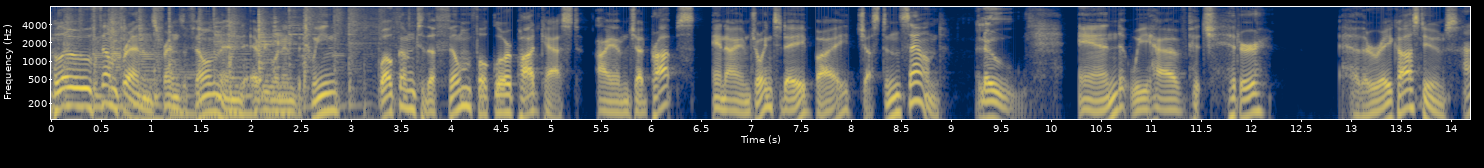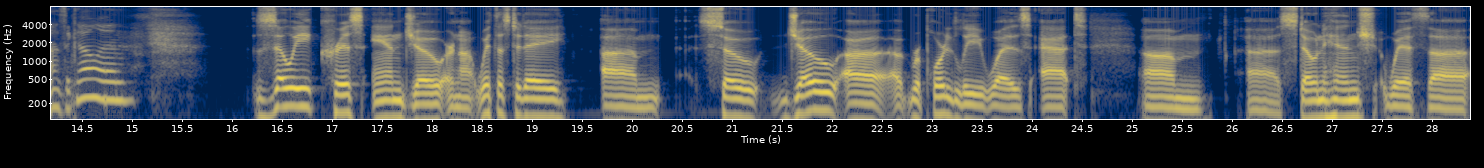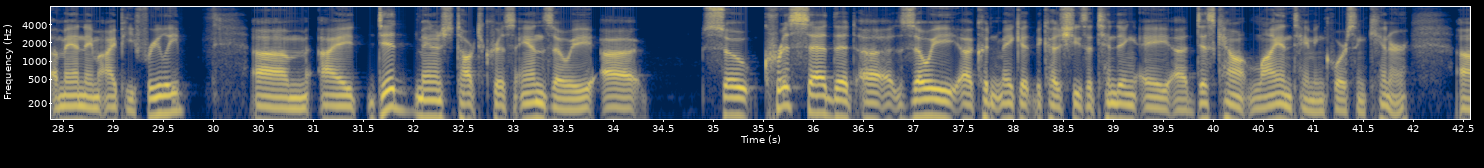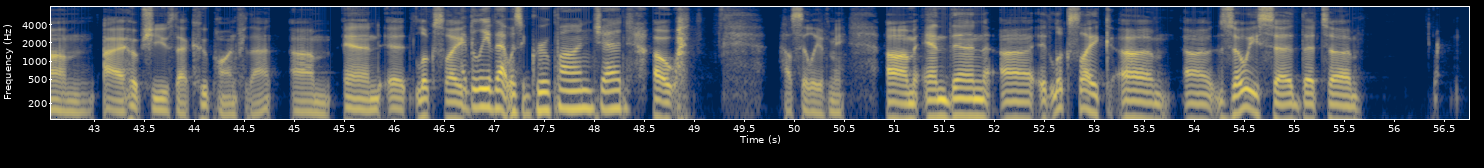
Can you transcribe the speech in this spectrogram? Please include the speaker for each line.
Speaker 1: Hello, film friends, friends of film, and everyone in between. Welcome to the Film Folklore Podcast. I am Judd Props, and I am joined today by Justin Sound.
Speaker 2: Hello.
Speaker 1: And we have pitch hitter Heather Ray Costumes.
Speaker 3: How's it going?
Speaker 1: Zoe, Chris, and Joe are not with us today. Um, so Joe uh, reportedly was at um, uh, Stonehenge with uh, a man named IP Freely. Um, I did manage to talk to Chris and Zoe. Uh, so Chris said that uh, Zoe uh, couldn't make it because she's attending a, a discount lion taming course in Kenner. Um, I hope she used that coupon for that. Um, and it looks like
Speaker 3: I believe that was a Groupon, Jed.
Speaker 1: Oh, how silly of me. Um, and then uh, it looks like um, uh, Zoe said that um,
